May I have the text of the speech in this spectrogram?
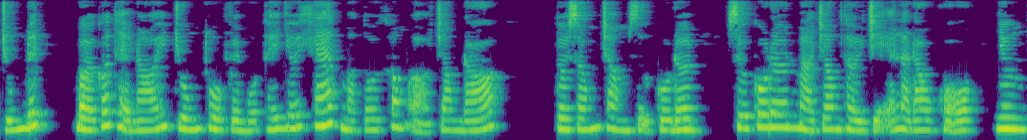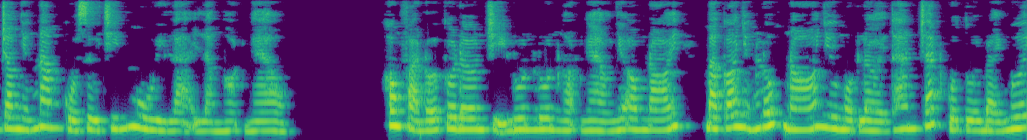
trúng đích bởi có thể nói chúng thuộc về một thế giới khác mà tôi không ở trong đó. Tôi sống trong sự cô đơn, sự cô đơn mà trong thời trẻ là đau khổ, nhưng trong những năm của sự chín mùi lại là ngọt ngào. Không phải nỗi cô đơn chỉ luôn luôn ngọt ngào như ông nói, mà có những lúc nó như một lời than trách của tuổi 70.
